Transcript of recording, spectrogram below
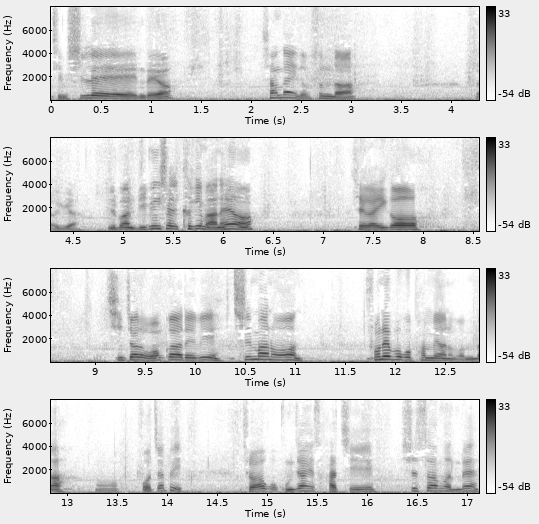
지금 실내인데요. 상당히 높습니다. 여기가. 일반 living shell 크기만 해요. 제가 이거 진짜로 원가 대비 7만원 손해보고 판매하는 겁니다. 어, 어차피 저하고 공장에서 같이 실수한 건데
